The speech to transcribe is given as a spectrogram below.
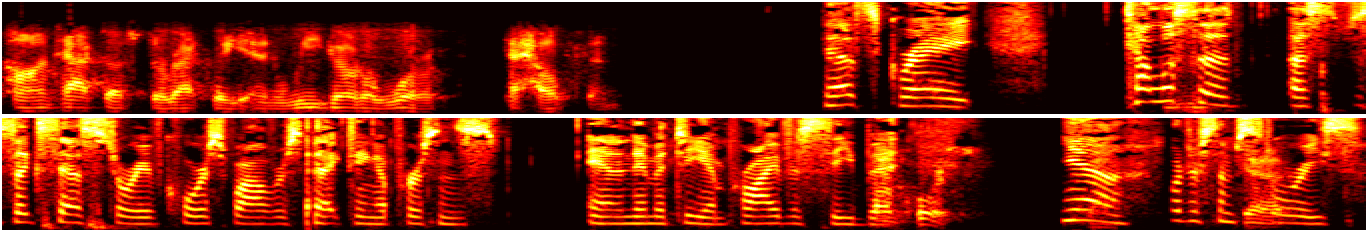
contact us directly and we go to work to help them. That's great. Tell us a, a success story, of course, while respecting a person's anonymity and privacy. But of course, yeah, yeah. what are some yeah. stories?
